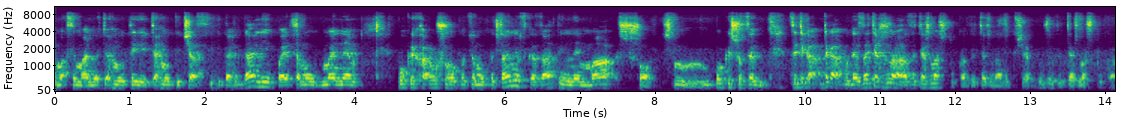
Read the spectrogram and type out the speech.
максимально тягнути, тягнути час і так далі. Тому в мене. Поки хорошого по цьому питанню сказати нема що. Поки що це, це така, така буде затяжна, затяжна штука. Затяжна взагалі, дуже затяжна штука.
